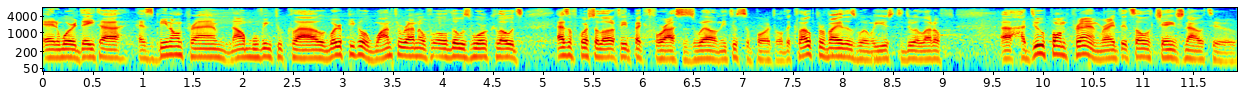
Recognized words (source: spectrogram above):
and where data has been on-prem, now moving to cloud, where people want to run all those workloads, has of course a lot of impact for us as well. Need to support all the cloud providers when we used to do a lot of uh, Hadoop on-prem, right? It's all changed now to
